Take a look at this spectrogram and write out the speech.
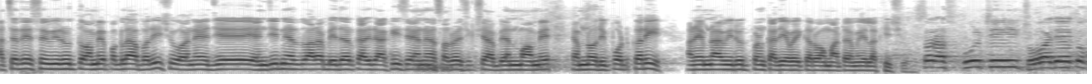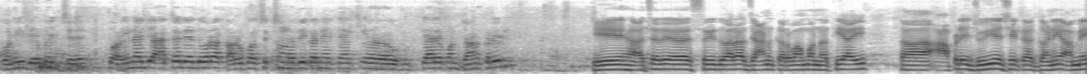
આચાર્યશ્રી વિરુદ્ધ તો અમે પગલાં ભરીશું અને જે એન્જિનિયર દ્વારા બેદરકારી રાખી છે અને સર્વ શિક્ષા અભિયાનમાં અમે એમનો રિપોર્ટ કરી અને એમના વિરુદ્ધ પણ કાર્યવાહી કરવા માટે અમે લખીશું. સર આ સ્કૂલથી જોવા જઈએ તો ઘણી ડેમેજ છે. તો અહીંના જે આચાર્ય દ્વારા તાલુકા શિક્ષણ અધિકારીને ક્યારે પણ જાણ કરેલી? એ આચાર્યશ્રી દ્વારા જાણ કરવામાં નથી આવી. તો આપણે જોઈએ છીએ કે ઘણી અમે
